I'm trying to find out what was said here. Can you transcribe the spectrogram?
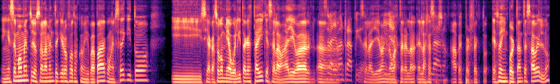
en ese momento yo solamente quiero fotos con mi papá, con el séquito, Y si acaso con mi abuelita que está ahí, que se la van a llevar. A, se la llevan rápido. Se la llevan y, Y no va a estar en la, en la recepción. Claro. Ah, pues perfecto. Eso es importante saberlo.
